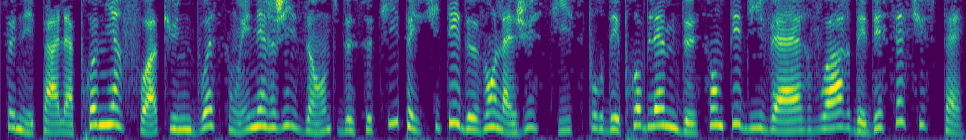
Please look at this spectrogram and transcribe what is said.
Ce n'est pas la première fois qu'une boisson énergisante de ce type est citée devant la justice pour des problèmes de santé divers voire des décès suspects.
